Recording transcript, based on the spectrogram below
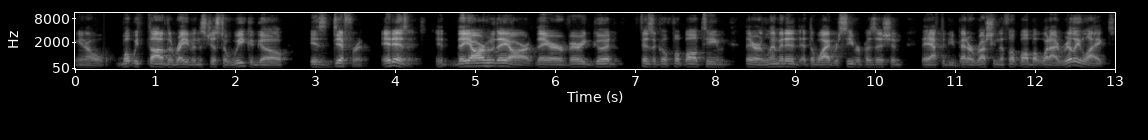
you know, what we thought of the Ravens just a week ago is different. It isn't. It, they are who they are. They are a very good physical football team. They are limited at the wide receiver position. They have to be better rushing the football. But what I really liked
